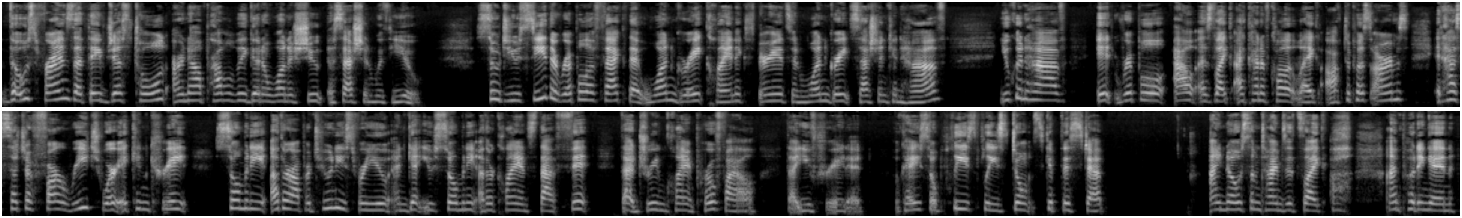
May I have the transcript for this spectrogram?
those friends that they've just told are now probably going to want to shoot a session with you. So, do you see the ripple effect that one great client experience and one great session can have? You can have it ripple out as like I kind of call it like octopus arms. It has such a far reach where it can create so many other opportunities for you and get you so many other clients that fit that dream client profile that you've created. Okay? So please please don't skip this step. I know sometimes it's like, oh, I'm putting in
